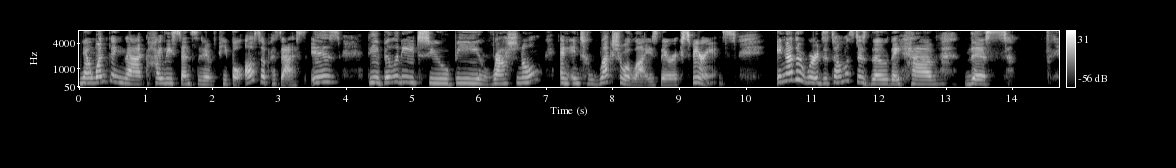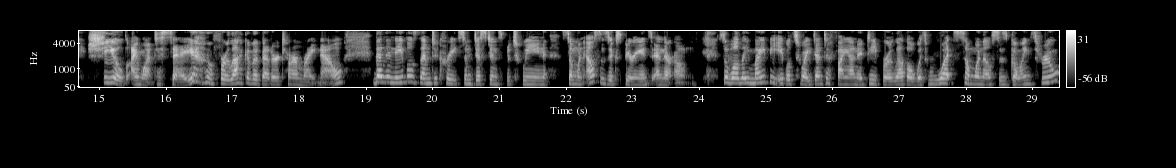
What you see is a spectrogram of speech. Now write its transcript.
Now, one thing that highly sensitive people also possess is the ability to be rational and intellectualize their experience. In other words, it's almost as though they have this shield, I want to say, for lack of a better term right now, that enables them to create some distance between someone else's experience and their own. So while they might be able to identify on a deeper level with what someone else is going through,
